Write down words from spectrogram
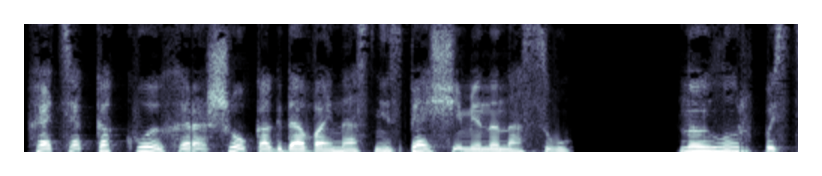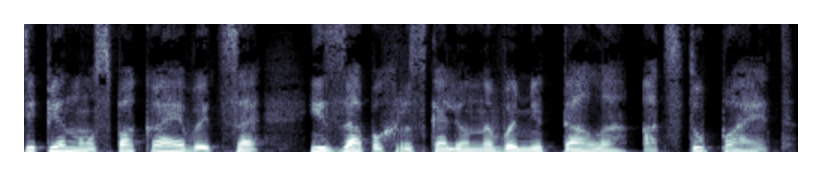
Хотя какое хорошо, когда война с неспящими на носу. Но Лор постепенно успокаивается, и запах раскаленного металла отступает.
